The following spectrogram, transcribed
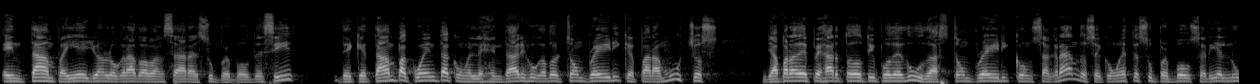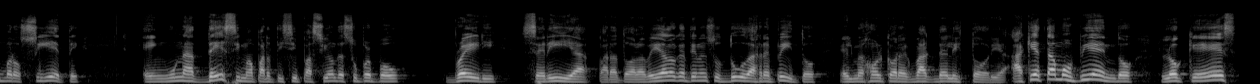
en Tampa y ellos han logrado avanzar al Super Bowl. Decir de que Tampa cuenta con el legendario jugador Tom Brady, que para muchos, ya para despejar todo tipo de dudas, Tom Brady consagrándose con este Super Bowl sería el número 7 en una décima participación de Super Bowl, Brady sería, para todavía los que tienen sus dudas, repito, el mejor quarterback de la historia. Aquí estamos viendo lo que es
